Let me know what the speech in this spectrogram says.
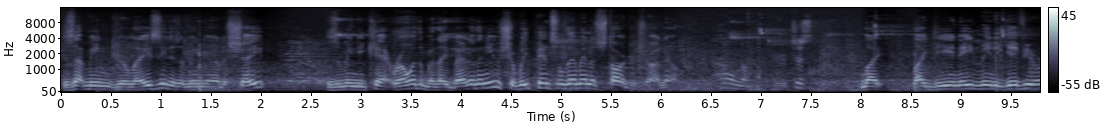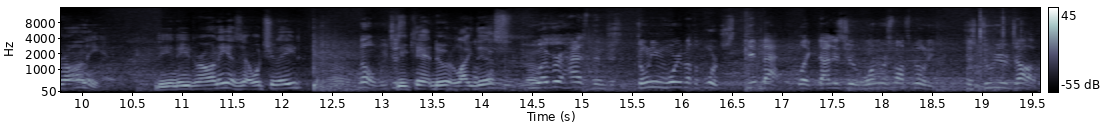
Does that mean you're lazy? Does it mean you're out of shape? Does it mean you can't run with them? Are they better than you? Should we pencil them in as starters right now? I don't know. Just Like, like, do you need me to give you Ronnie? Do you need Ronnie? Is that what you need? no. We just You can't do it like this. Whoever has them, just don't even worry about the board. Just get back. Like that is your one responsibility. Just do your job.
